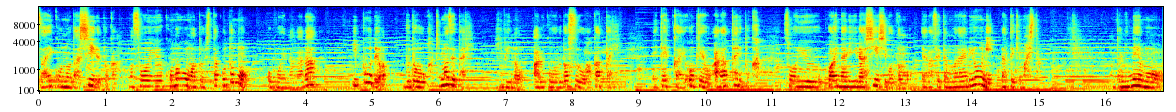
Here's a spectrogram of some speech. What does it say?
在庫の出し入れとか、まあ、そういう細々としたことも覚えながら一方ではブドウをかき混ぜたり日々のアルコール度数を測ったりでっかい桶を洗ったりとかそういうワイナリーらしい仕事もやらせてもらえるようになってきました。本当にねも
